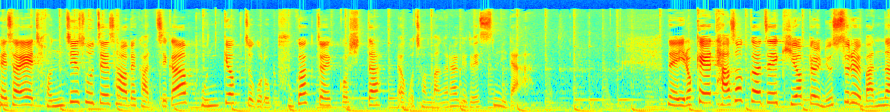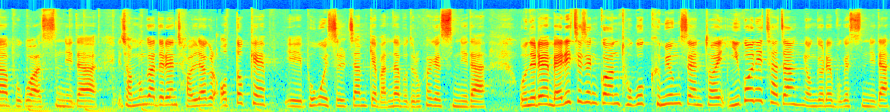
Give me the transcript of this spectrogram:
회사의 전지 소재 사업의 가치가 본격적으로 부각될 것이다라고 전망을 하기도 했습니다. 네, 이렇게 다섯 가지 기업별 뉴스를 만나보고 왔습니다. 전문가들은 전략을 어떻게 보고 있을지 함께 만나보도록 하겠습니다. 오늘은 메리츠증권 도곡금융센터의 이권희 차장 연결해 보겠습니다.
